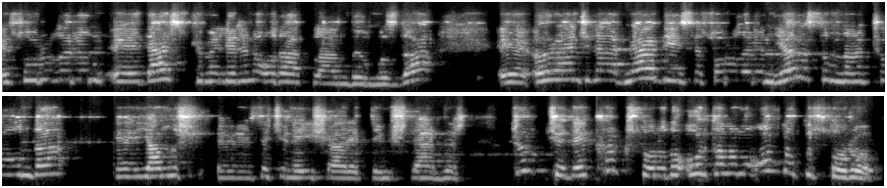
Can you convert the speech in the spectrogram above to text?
e soruların e, ders kümelerine odaklandığımızda e, öğrenciler neredeyse soruların yarısından çoğunda e, yanlış e, seçeneği işaretlemişlerdir. Türkçe'de 40 soruda ortalama 19 soru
